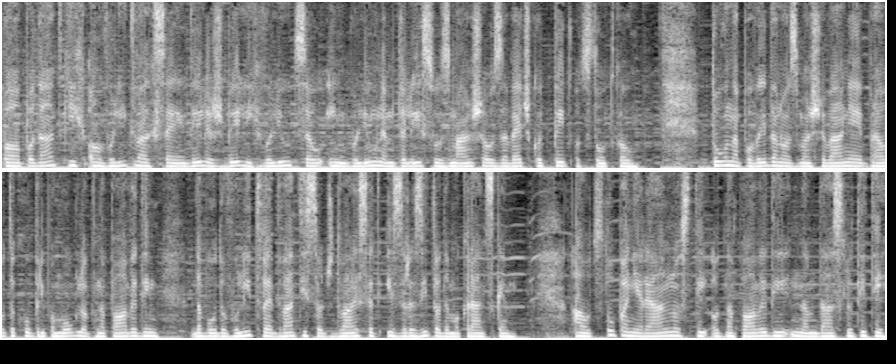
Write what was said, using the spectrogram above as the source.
Po podatkih o volitvah se je delež belih voljivcev in volivnem telesu zmanjšal za več kot 5 odstotkov. To napovedano zmanjševanje je prav tako pripomoglo k napovedim, da bodo volitve 2020 izrazito demokratske. A odstopanje realnosti od napovedi nam da slutiti,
